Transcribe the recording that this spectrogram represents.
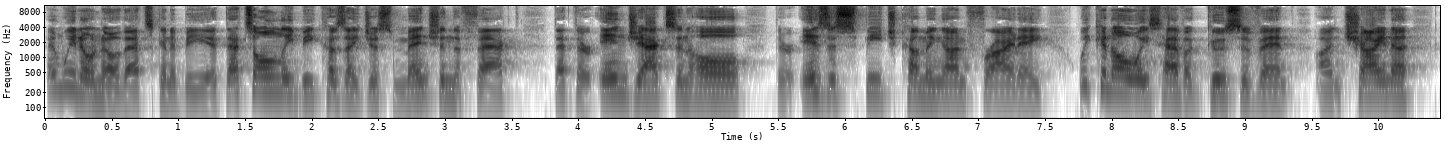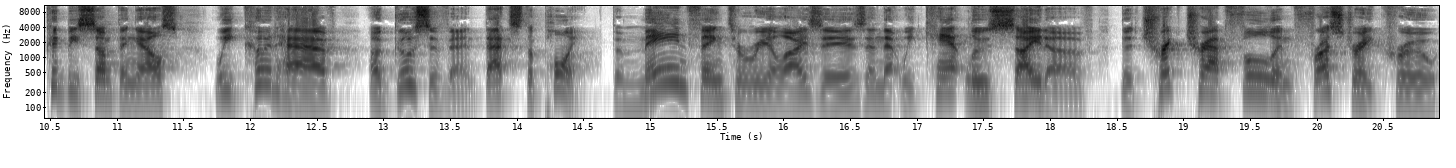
And we don't know that's going to be it. That's only because I just mentioned the fact that they're in Jackson Hole. There is a speech coming on Friday. We can always have a goose event on China. Could be something else. We could have a goose event. That's the point. The main thing to realize is, and that we can't lose sight of, the trick, trap, fool, and frustrate crew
